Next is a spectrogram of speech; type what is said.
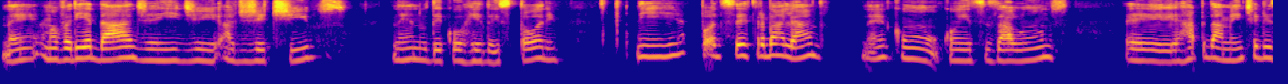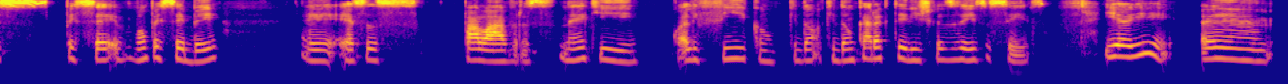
né, uma variedade aí de adjetivos, né, no decorrer da história e pode ser trabalhado, né, com, com esses alunos. É, rapidamente eles perce vão perceber é, essas palavras, né, que qualificam, que dão, que dão características a esses seres. E aí, é,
